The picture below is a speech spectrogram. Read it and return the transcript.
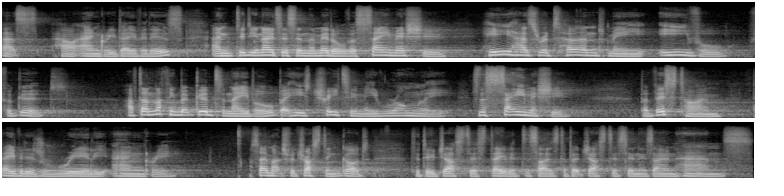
That's how angry David is. And did you notice in the middle the same issue? He has returned me evil for good. I've done nothing but good to Nabal, but he's treating me wrongly. It's the same issue. But this time, David is really angry. So much for trusting God to do justice. David decides to put justice in his own hands.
